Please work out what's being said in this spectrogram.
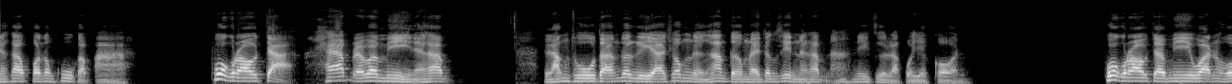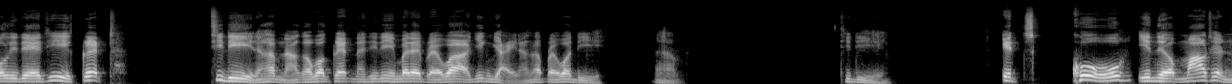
นะครับ ก็ต้องคู่กับ r พวกเราจะ have แปลว่ามีนะครับ หลัง to ตามด้วยกริยาช่องหนึ่งห้ามเติมอะไรทั้งสิ้นนะครับนะนี่คือหลักไวยากรณ์ พวกเราจะมีวัน holiday ที่ great ที่ดีนะครับนะคำว่า great ในที่นี้ไม่ได้แปลว่า ยิ่งใหญ่นะครับ แปลว่าดีนะครับที่ดี It's cool in the mountain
